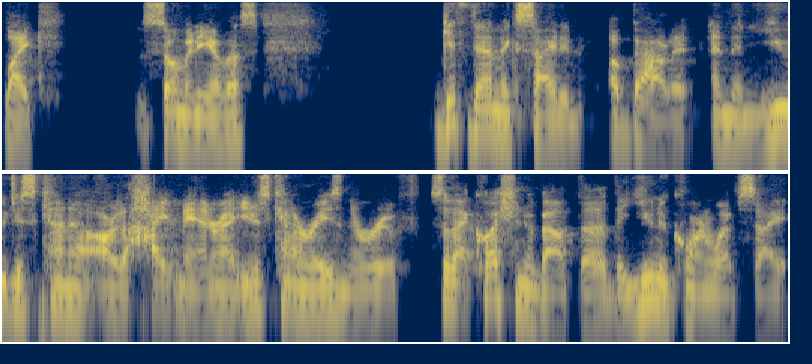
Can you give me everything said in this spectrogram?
like so many of us. Get them excited about it, and then you just kind of are the hype man, right? You're just kind of raising the roof. So that question about the the unicorn website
